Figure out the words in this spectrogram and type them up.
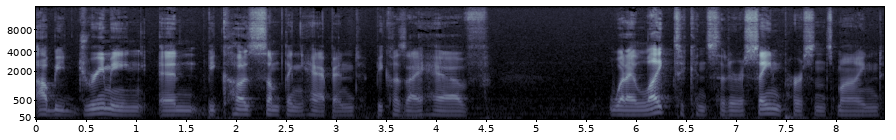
I'll be dreaming and because something happened because I have what I like to consider a sane person's mind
